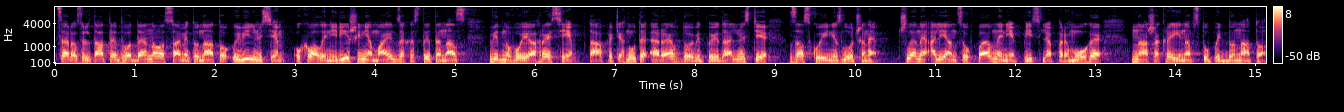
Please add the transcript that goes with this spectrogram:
Це результати дводенного саміту НАТО у Вільнюсі. Ухвалені рішення мають захистити нас від нової агресії та притягнути РФ до відповідальності за скоєні злочини. Члени альянсу впевнені, після перемоги наша країна вступить до НАТО.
